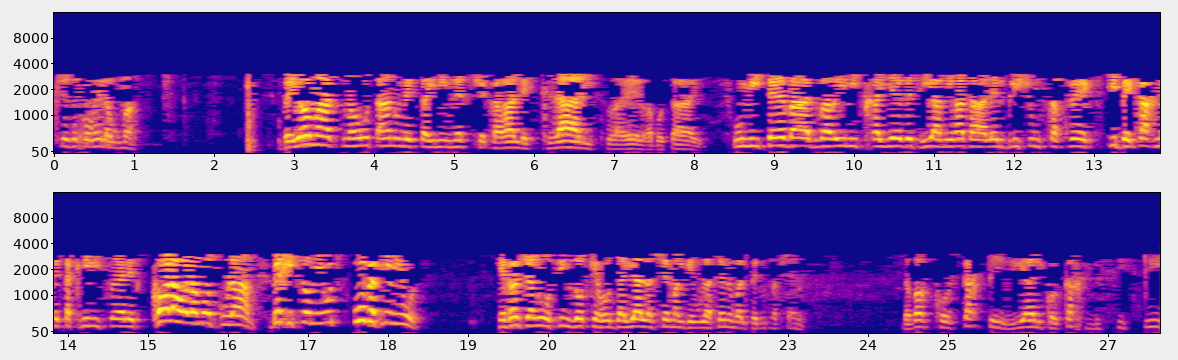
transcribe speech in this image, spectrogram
כשזה קורה לאומה. ביום העצמאות אנו מציינים נס שקרה לכלל ישראל, רבותיי. ומטבע הדברים מתחייבת היא אמירת ההלל בלי שום ספק, כי בכך מתקנים ישראל את כל העולמות כולם, בחיצוניות ובפנימיות. כיוון שאנו עושים זאת כהודיה לשם על גאולתנו ועל פדות נפשנו. דבר כל כך טריוויאלי, כל כך בסיסי.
